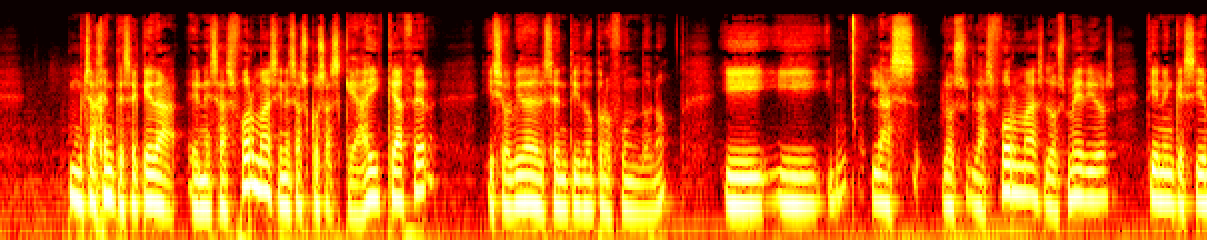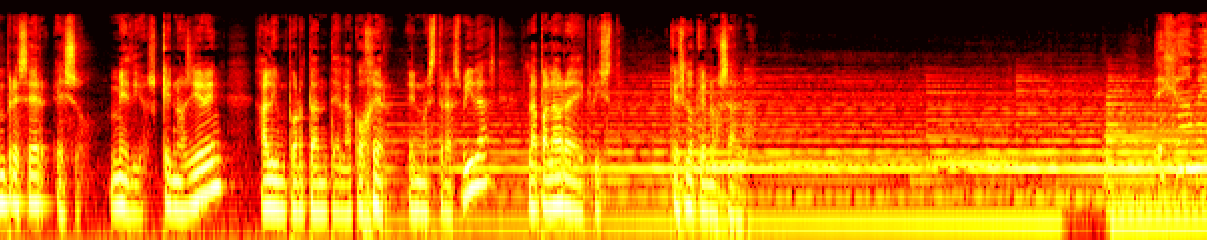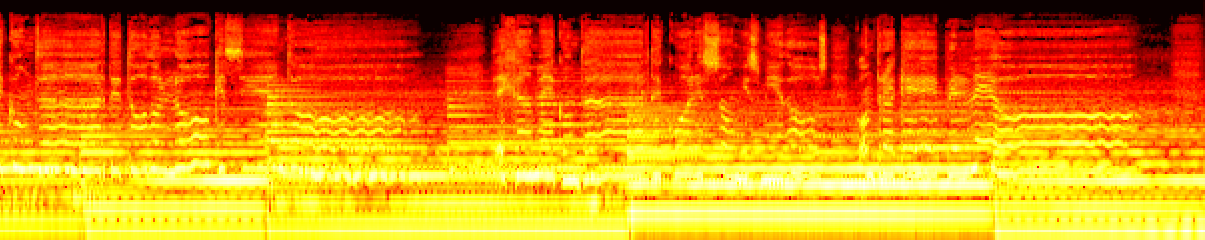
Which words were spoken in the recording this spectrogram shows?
mucha gente se queda en esas formas y en esas cosas que hay que hacer y se olvida del sentido profundo, ¿no? Y, y las, las formas, los medios, tienen que siempre ser eso, medios, que nos lleven a lo importante, el acoger en nuestras vidas la palabra de Cristo, que es lo que nos salva. Déjame contarte todo lo que siento. Déjame contarte cuáles son mis miedos, contra qué peleo.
